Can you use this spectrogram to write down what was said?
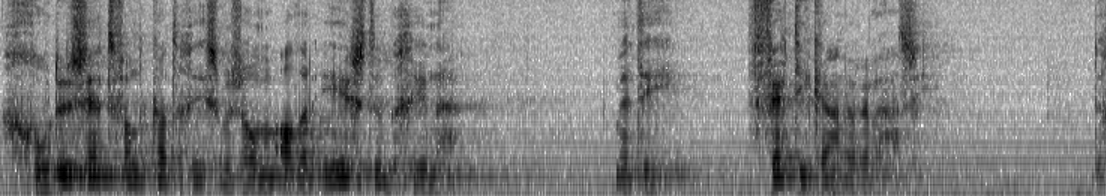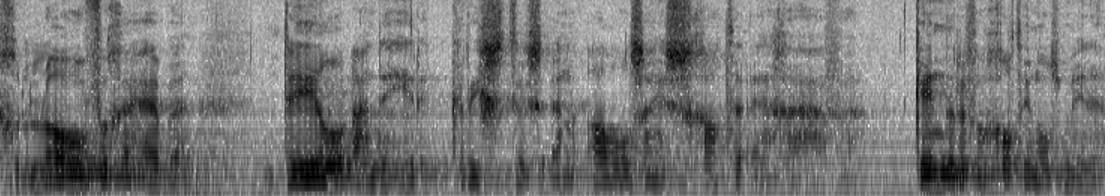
goede zet van de catechismus om allereerst te beginnen met die verticale relatie. De gelovigen hebben deel aan de Heere Christus en al zijn schatten en gaven. Kinderen van God in ons midden,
